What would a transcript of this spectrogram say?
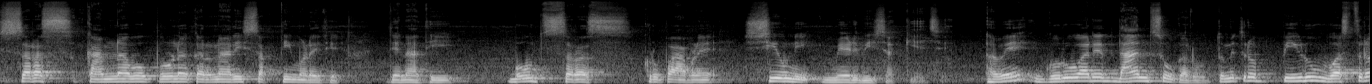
સરસ કામનાઓ પૂર્ણ કરનારી શક્તિ મળે છે. જેનાથી બહુ જ સરસ કૃપા આપણે શિવની મેળવી શકીએ છીએ. હવે ગુરુવારે દાન શું કરવું? તો મિત્રો, પીળું વસ્ત્ર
